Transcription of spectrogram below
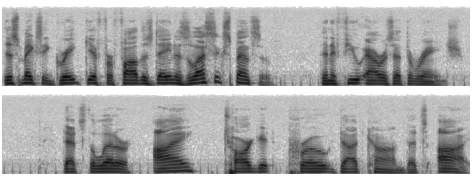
This makes a great gift for Father's Day and is less expensive than a few hours at the range. That's the letter I, itargetpro.com. That's I,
